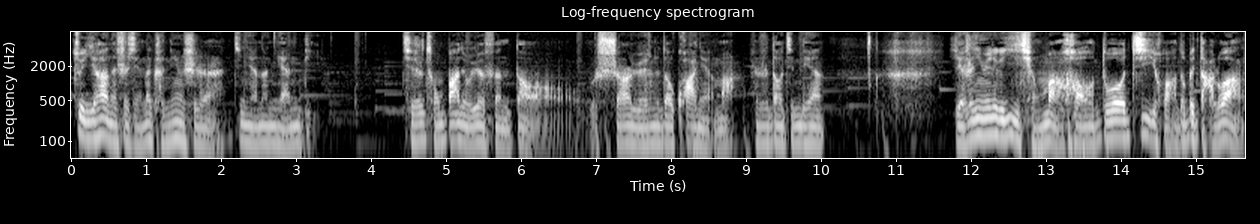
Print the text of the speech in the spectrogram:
最遗憾的事情，那肯定是今年的年底。其实从八九月份到十二月，甚至到跨年嘛，甚至到今天，也是因为这个疫情嘛，好多计划都被打乱了，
